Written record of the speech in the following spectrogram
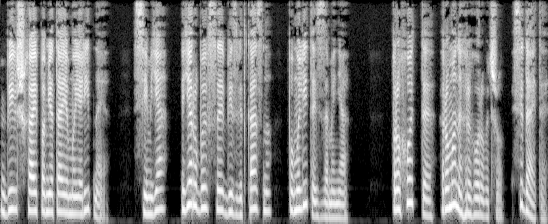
більш хай пам'ятає моя рідна, сім'я, я робив все безвідказно, помолітесь за мене. Проходьте, Романе Григоровичу, сідайте.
